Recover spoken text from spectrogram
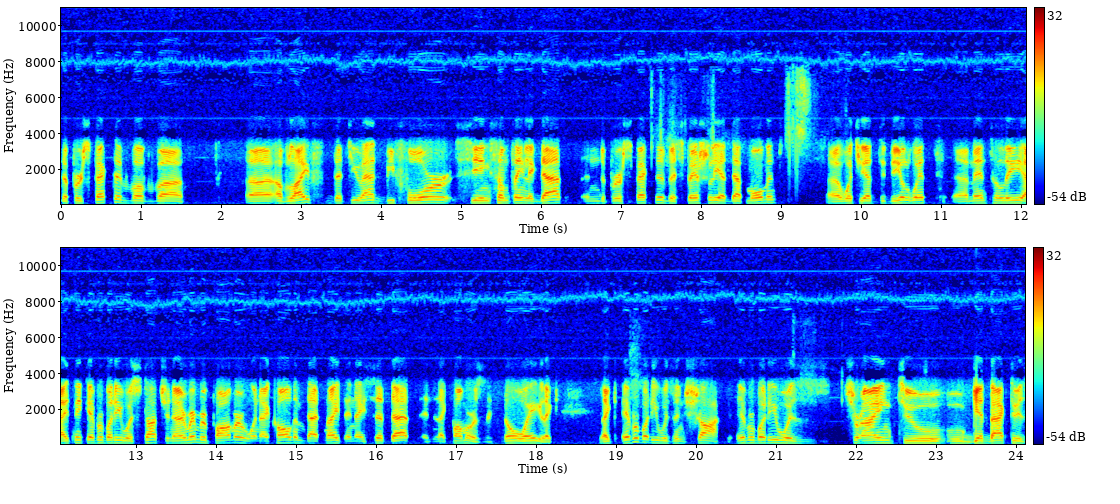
the perspective of. Uh, uh, of life that you had before seeing something like that and the perspective, especially at that moment, uh, what you had to deal with uh, mentally. I think everybody was touched. And I remember Palmer when I called him that night and I said that, and like Palmer was like, "No way!" Like, like everybody was in shock. Everybody was trying to get back to his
